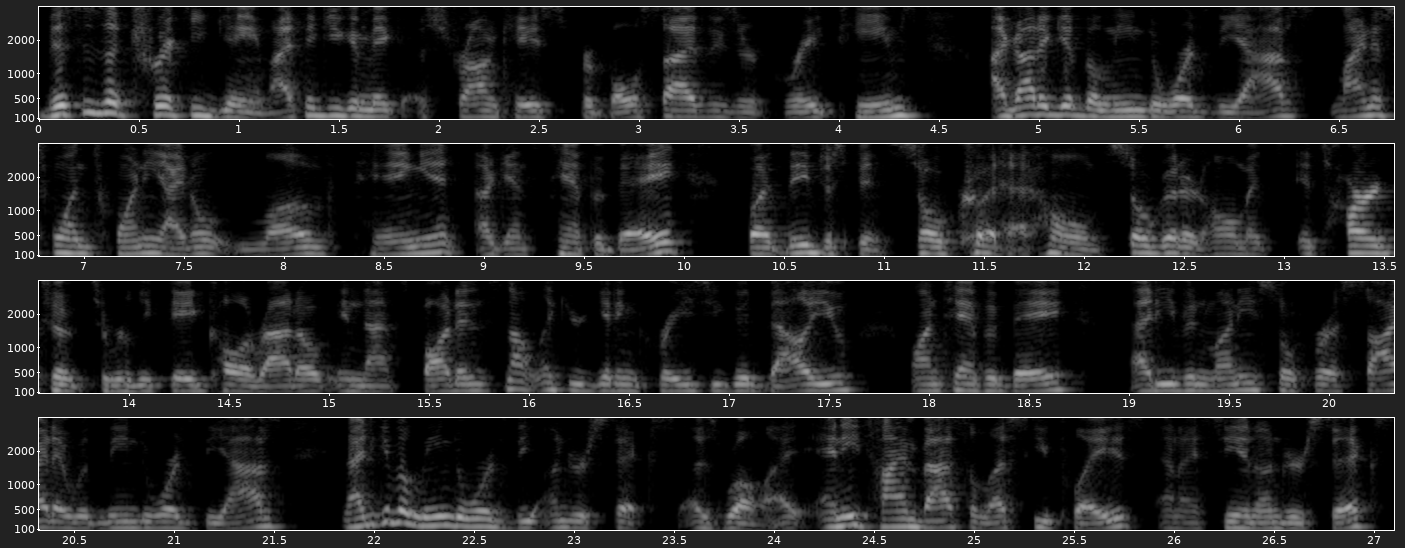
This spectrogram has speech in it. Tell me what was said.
this is a tricky game. I think you can make a strong case for both sides. These are great teams. I got to give the lean towards the Avs. Minus 120. I don't love paying it against Tampa Bay, but they've just been so good at home, so good at home. It's it's hard to, to really fade Colorado in that spot. And it's not like you're getting crazy good value on Tampa Bay at even money. So for a side, I would lean towards the Avs. And I'd give a lean towards the under six as well. I, anytime Vasilevskiy plays and I see an under six,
